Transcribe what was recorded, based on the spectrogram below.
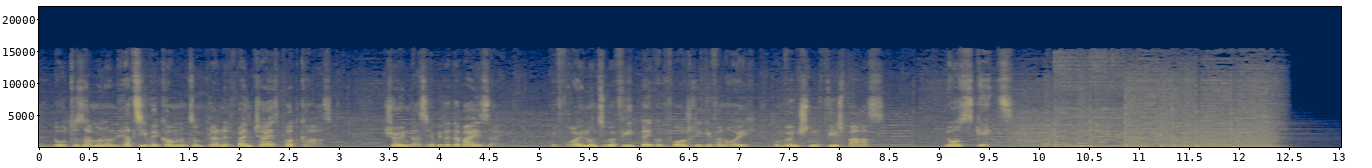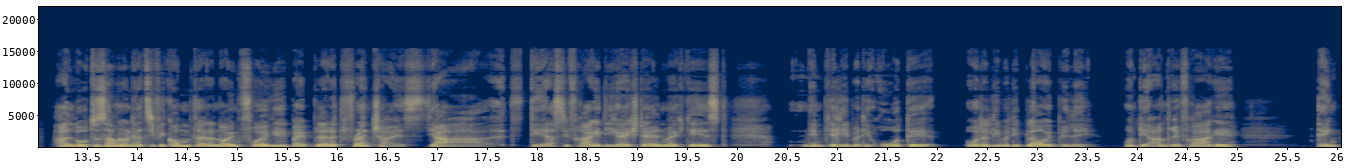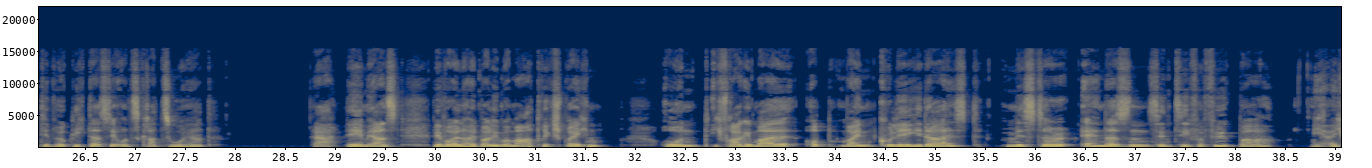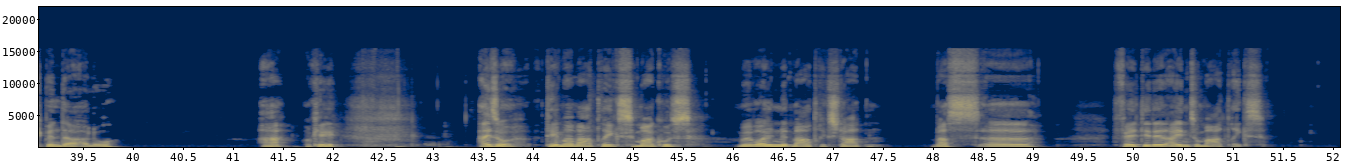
Hallo zusammen und herzlich willkommen zum Planet Franchise Podcast. Schön, dass ihr wieder dabei seid. Wir freuen uns über Feedback und Vorschläge von euch und wünschen viel Spaß. Los geht's! Hallo zusammen und herzlich willkommen zu einer neuen Folge bei Planet Franchise. Ja, die erste Frage, die ich euch stellen möchte, ist, nehmt ihr lieber die rote oder lieber die blaue Pille? Und die andere Frage, denkt ihr wirklich, dass ihr uns gerade zuhört? Ja, nee, im Ernst. Wir wollen heute mal über Matrix sprechen. Und ich frage mal, ob mein Kollege da ist. Mr. Anderson, sind Sie verfügbar? Ja, ich bin da, hallo. Ah, okay. Also, Thema Matrix, Markus. Wir wollen mit Matrix starten. Was äh, fällt dir denn ein zu Matrix?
